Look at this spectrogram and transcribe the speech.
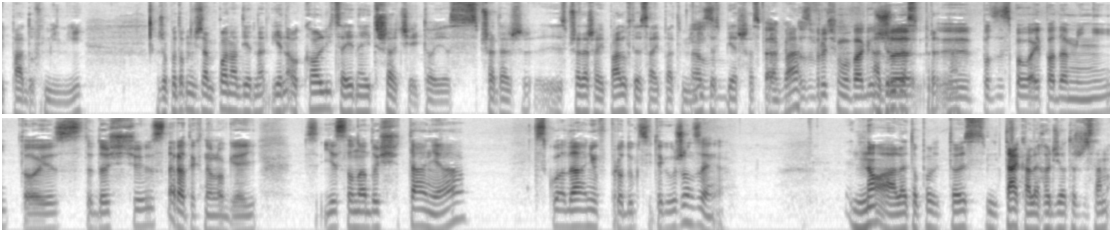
iPadów mini, że podobnie tam ponad jedna, jedna okolica jednej trzeciej to jest sprzedaż, sprzedaż iPadów, to jest iPad mini, z, to jest pierwsza tak, sprawa. Tak, zwróćmy uwagę, że spra- no. podzespoł iPada mini to jest dość stara technologia i jest ona dość tania w składaniu, w produkcji tego urządzenia. No, ale to, to jest tak, ale chodzi o to, że sam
